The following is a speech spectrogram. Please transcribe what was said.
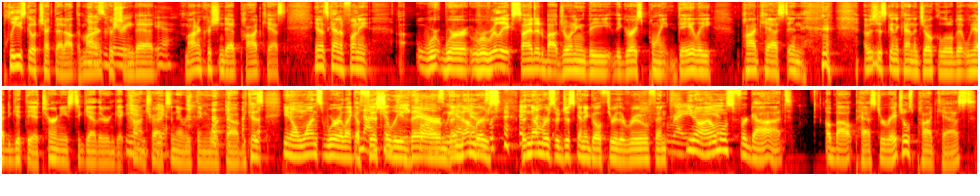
please go check that out. The Modern is Christian very- Dad, yeah. Modern Christian Dad podcast. You know, it's kind of funny. Uh, we're, we're we're really excited about joining the the Grace Point Daily podcast, and I was just going to kind of joke a little bit. We had to get the attorneys together and get Yeah, contracts yeah. and everything worked out because you know once we're like officially there, the numbers the numbers are just going to go through the roof. And Right, you know, I yeah. almost forgot about Pastor Rachel's podcast.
